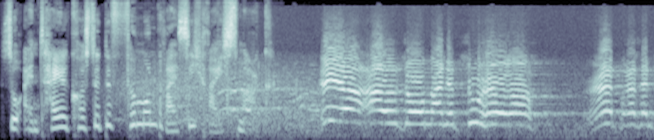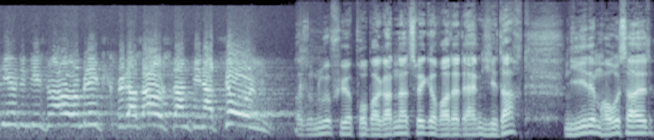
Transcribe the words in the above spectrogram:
So ein Teil kostete 35 Reichsmark. Ihr also, meine Zuhörer, repräsentiert in diesem Augenblick für das Ausland die Nation. Also nur für Propagandazwecke war das eigentlich gedacht. In jedem Haushalt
